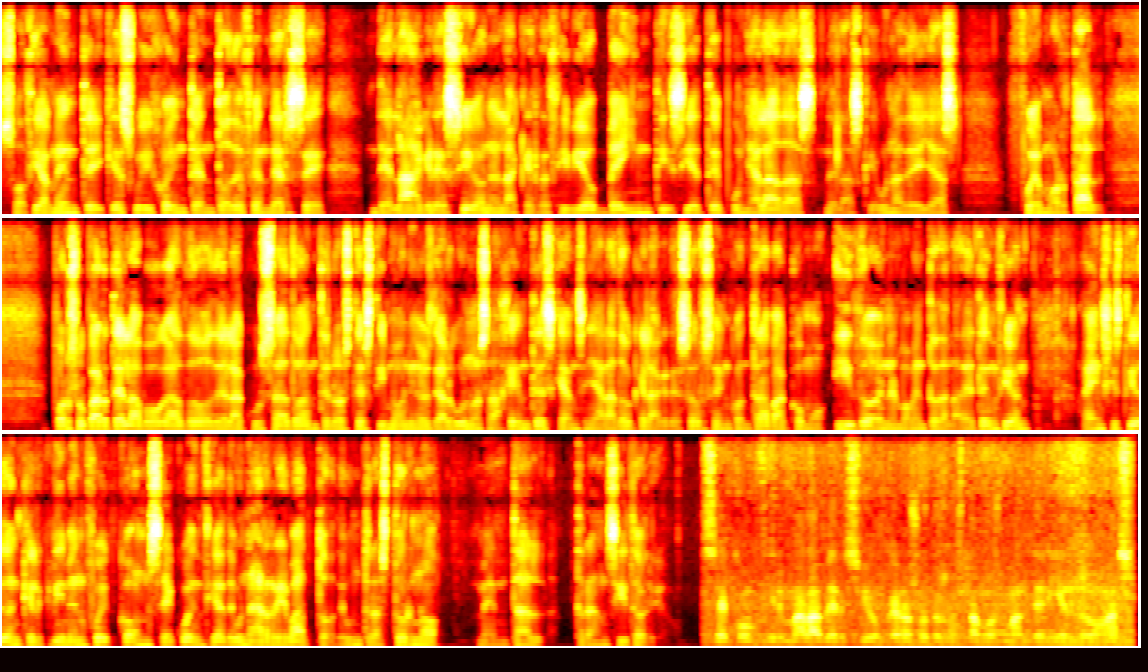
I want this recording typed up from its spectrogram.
socialmente, y que su hijo intentó defenderse de la agresión en la que recibió 27 puñaladas, de las que una de ellas fue mortal. Por su parte, el abogado del acusado, ante los testimonios de algunos agentes que han señalado que el agresor se encontraba como ido en el momento de la detención, ha insistido en que el crimen fue consecuencia de un arrebato, de un trastorno mental transitorio. Se confirma la versión que nosotros estamos manteniendo, así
